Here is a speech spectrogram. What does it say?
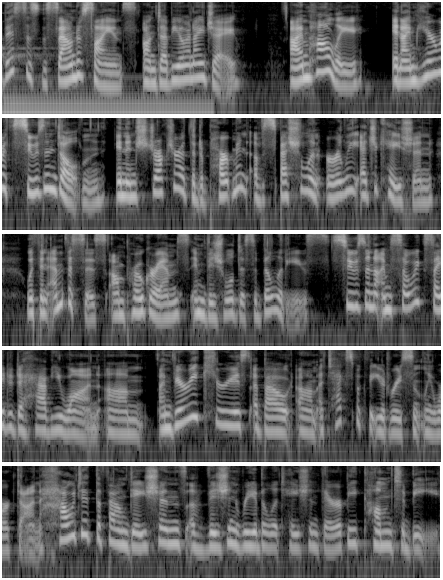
This is the Sound of Science on WNIJ. I'm Holly, and I'm here with Susan Dalton, an instructor at the Department of Special and Early Education with an emphasis on programs in visual disabilities. Susan, I'm so excited to have you on. Um, I'm very curious about um, a textbook that you had recently worked on. How did the foundations of vision rehabilitation therapy come to be?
